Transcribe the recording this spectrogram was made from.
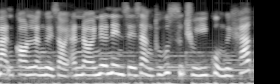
Bạn còn là người giỏi ăn nói nữa nên dễ dàng thu hút sự chú ý của người khác.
